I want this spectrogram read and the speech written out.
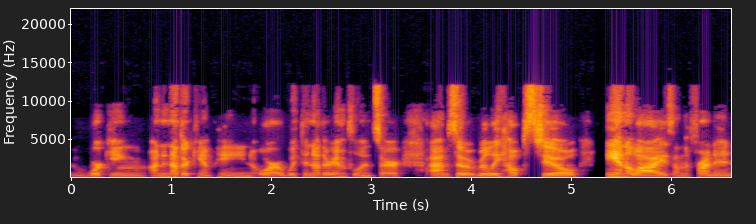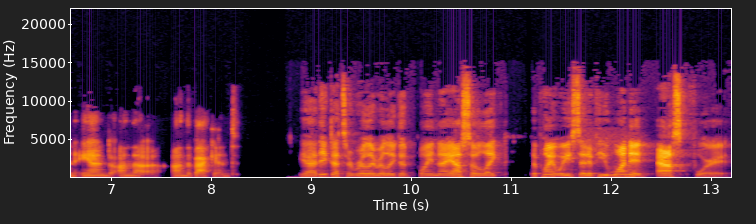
working on another campaign or with another influencer. Um, so it really helps to analyze on the front end and on the on the back end. Yeah i think that's a really really good point. and i also like the point where you said if you want it ask for it.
